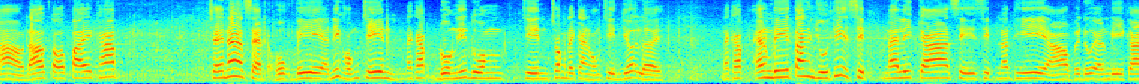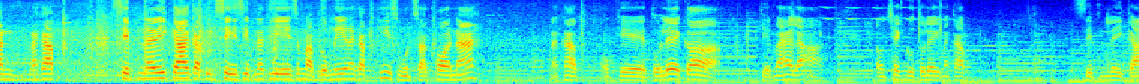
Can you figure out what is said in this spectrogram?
อ้าวดาวต่อไปครับไชน่าแซด 6B อันนี้ของจีนนะครับ ดวงนี้ดวงจีนช่องรายการของจีนเยอะเลยนะครับ LB ตั้งอยู่ที่ 10 นาฬิกา 40 นาที เอาไปดู LB กันนะครับ 10 นาฬิกากับอีก 40 นาทีสำหรับดวงนี้นะครับ ที่สมุทรสาครนะนะครับ โอเค ตัวเลขก็เขียนมาให้แล้วอะลองเช็คดูตัวเลขนะครับ 10 นาฬิกา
